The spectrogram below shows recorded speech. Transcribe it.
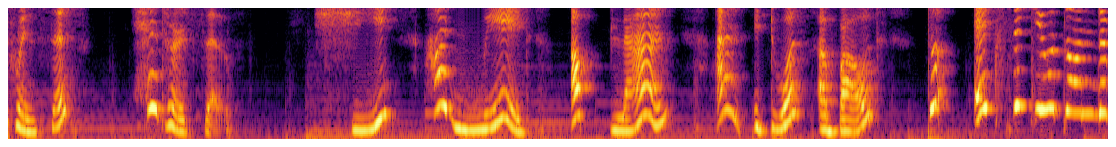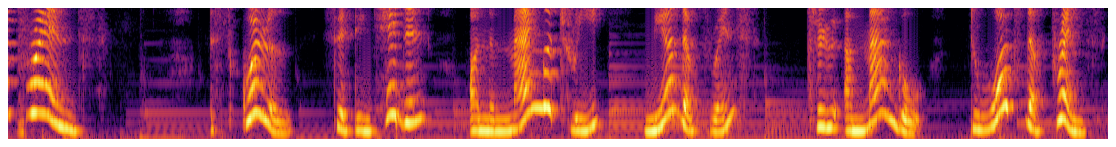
princess hid herself. She had made a plan and it was about to execute on the prince. A squirrel sitting hidden on a mango tree near the prince threw a mango towards the prince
